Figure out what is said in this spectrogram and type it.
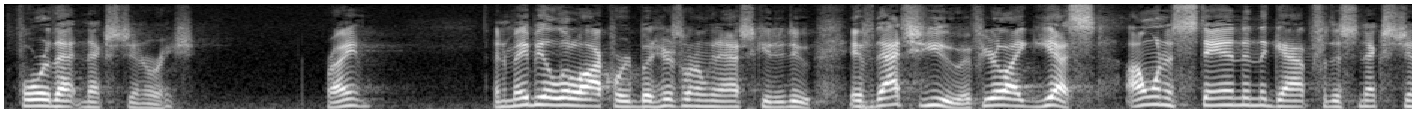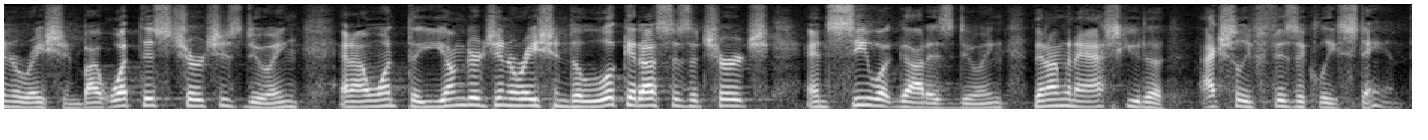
for that next generation. Right? And it may be a little awkward, but here's what I'm going to ask you to do. If that's you, if you're like, yes, I want to stand in the gap for this next generation by what this church is doing, and I want the younger generation to look at us as a church and see what God is doing, then I'm going to ask you to actually physically stand.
